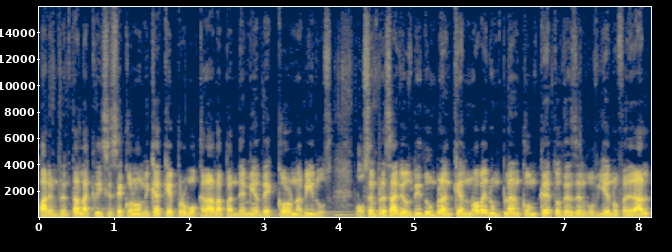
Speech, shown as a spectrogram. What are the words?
para enfrentar la crisis económica que provocará la pandemia de coronavirus. Los empresarios vislumbran que al no haber un plan concreto desde el gobierno federal,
